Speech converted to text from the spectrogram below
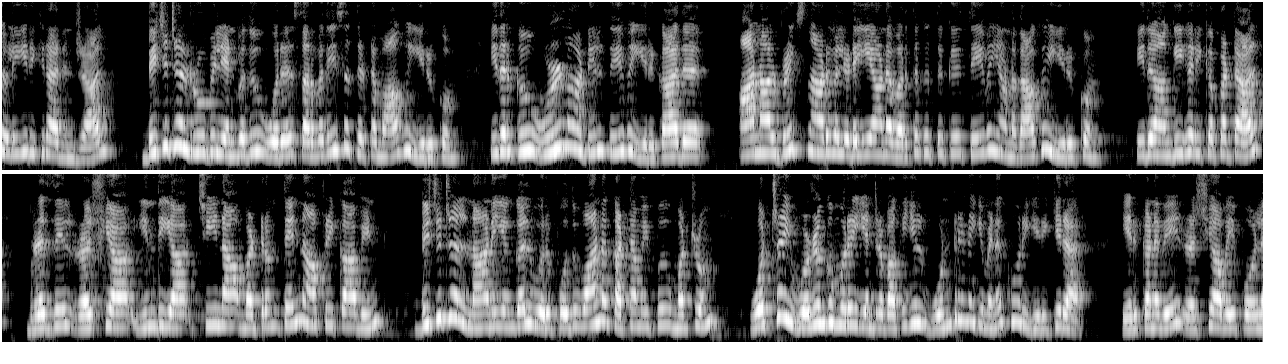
சொல்லியிருக்கிறார் என்றால் டிஜிட்டல் ரூபில் என்பது ஒரு சர்வதேச திட்டமாக இருக்கும். இதற்கு உள்நாட்டில் தேவை இருக்காது. ஆனால் பிரிக்ஸ் நாடுகளிடையேயான வர்த்தகத்துக்கு தேவையானதாக இருக்கும். இது அங்கீகரிக்கப்பட்டால் பிரேசில் ரஷ்யா இந்தியா சீனா மற்றும் தென் ஆப்பிரிக்காவின் டிஜிட்டல் நாணயங்கள் ஒரு பொதுவான கட்டமைப்பு மற்றும் ஒற்றை ஒழுங்குமுறை என்ற வகையில் ஒன்றிணையும் என கூறியிருக்கிறார். ஏற்கனவே ரஷ்யாவைப் போல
